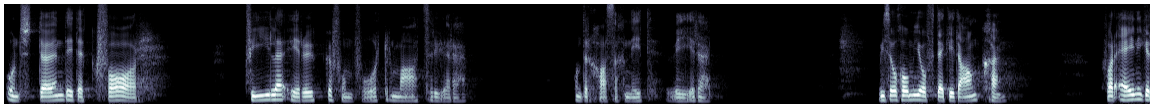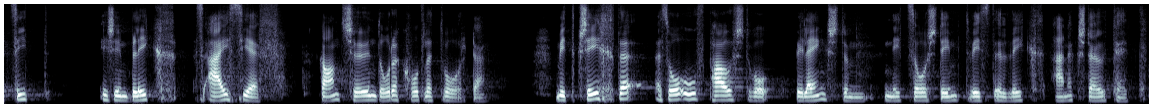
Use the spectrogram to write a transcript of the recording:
und stehen in der Gefahr, viele in den Rücken vom Vordermann zu rühren. Und er kann sich nicht wehren. Wieso komme ich auf den Gedanken? Vor einiger Zeit ist im Blick das ICF ganz schön durchgekudelt worden. Mit Geschichten so aufgepauscht, wo bei längstem nicht so stimmt, wie es der Blick angestellt hat.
